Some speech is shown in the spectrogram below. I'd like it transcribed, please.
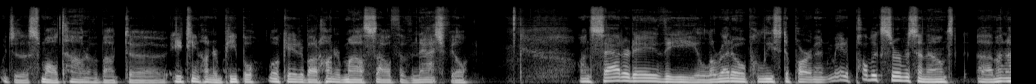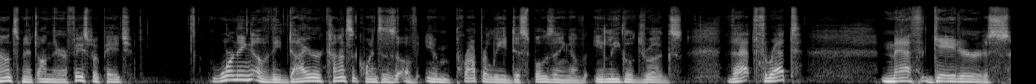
which is a small town of about uh, 1,800 people, located about 100 miles south of Nashville. On Saturday, the Loretto Police Department made a public service announce, um, announcement on their Facebook page warning of the dire consequences of improperly disposing of illegal drugs. That threat meth gators.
